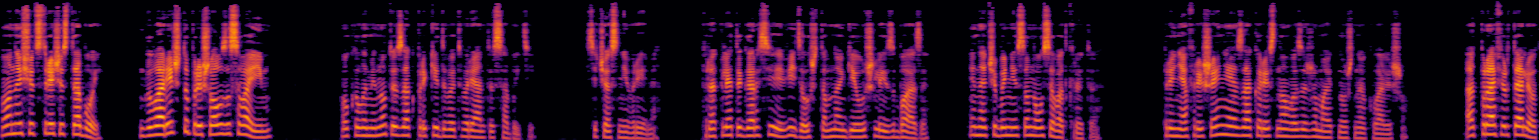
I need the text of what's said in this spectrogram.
«Он ищет встречи с тобой. Говорит, что пришел за своим». Около минуты Зак прикидывает варианты событий. Сейчас не время. Проклятый Гарсия видел, что многие ушли из базы, иначе бы не сунулся в открытую. Приняв решение, Закари снова зажимает нужную клавишу. «Отправь вертолет!»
